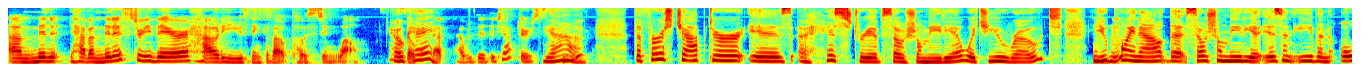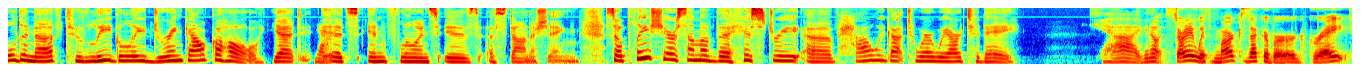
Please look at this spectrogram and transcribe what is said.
um, min- have a ministry there, how do you think about posting well? Okay. So that's how we did the chapters. Yeah. Mm-hmm. The first chapter is a history of social media, which you wrote. You mm-hmm. point out that social media isn't even old enough to legally drink alcohol, yet yeah. its influence is astonishing. So please share some of the history of how we got to where we are today. Yeah, you know, it started with Mark Zuckerberg, right?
